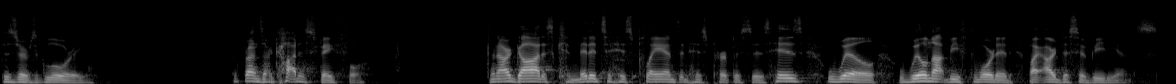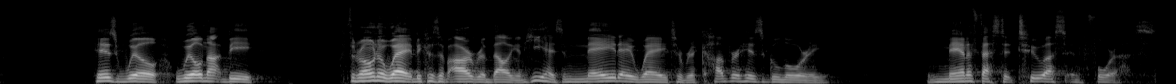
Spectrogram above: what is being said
deserves glory. But, friends, our God is faithful. And our God is committed to his plans and his purposes. His will will not be thwarted by our disobedience. His will will not be thrown away because of our rebellion. He has made a way to recover his glory and manifest it to us and for us.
